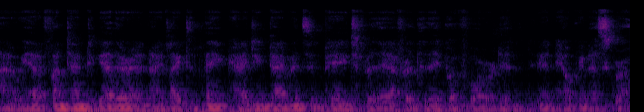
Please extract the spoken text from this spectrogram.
Uh, we had a fun time together, and I'd like to thank Hygiene Diamonds and Paige for the effort that they put forward in, in helping us grow.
